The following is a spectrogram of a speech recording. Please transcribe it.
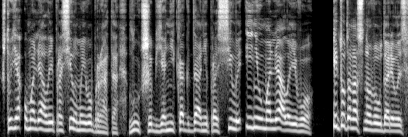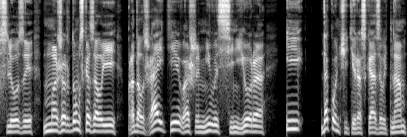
что я умоляла и просила моего брата. Лучше б я никогда не просила и не умоляла его. И тут она снова ударилась в слезы. Мажордом сказал ей «Продолжайте, ваша милость, сеньора, и докончите рассказывать нам,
